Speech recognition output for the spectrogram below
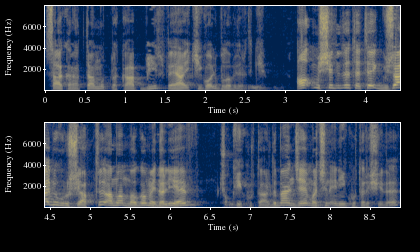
sağ kanattan mutlaka bir veya iki gol bulabilirdik. 67'de Tete güzel bir vuruş yaptı ama Magomed Aliyev çok iyi kurtardı. Bence maçın en iyi kurtarışıydı.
